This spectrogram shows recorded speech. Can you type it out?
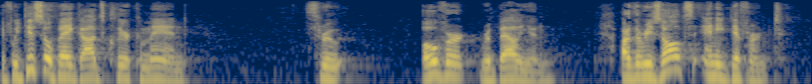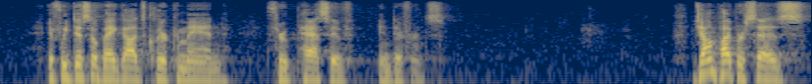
If we disobey God's clear command through overt rebellion, are the results any different if we disobey God's clear command through passive indifference? John Piper says,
